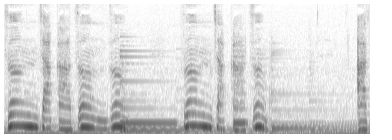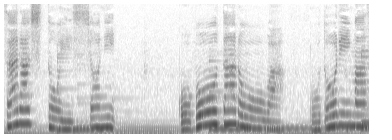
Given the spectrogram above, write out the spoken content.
ずんじゃかずんずん。ずんじゃかずん。アザラシと一緒に。ごぼう太郎は踊ります。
